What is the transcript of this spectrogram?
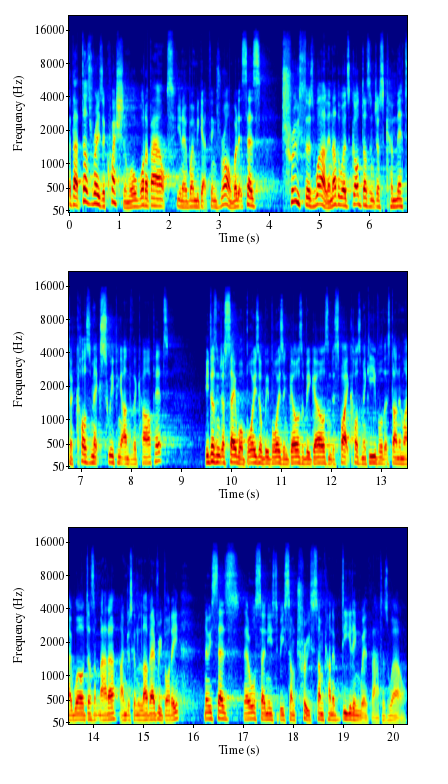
But that does raise a question well, what about you know, when we get things wrong? Well, it says truth as well. In other words, God doesn't just commit a cosmic sweeping under the carpet. He doesn't just say, well, boys will be boys and girls will be girls, and despite cosmic evil that's done in my world, doesn't matter. I'm just going to love everybody. No, he says there also needs to be some truth, some kind of dealing with that as well.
